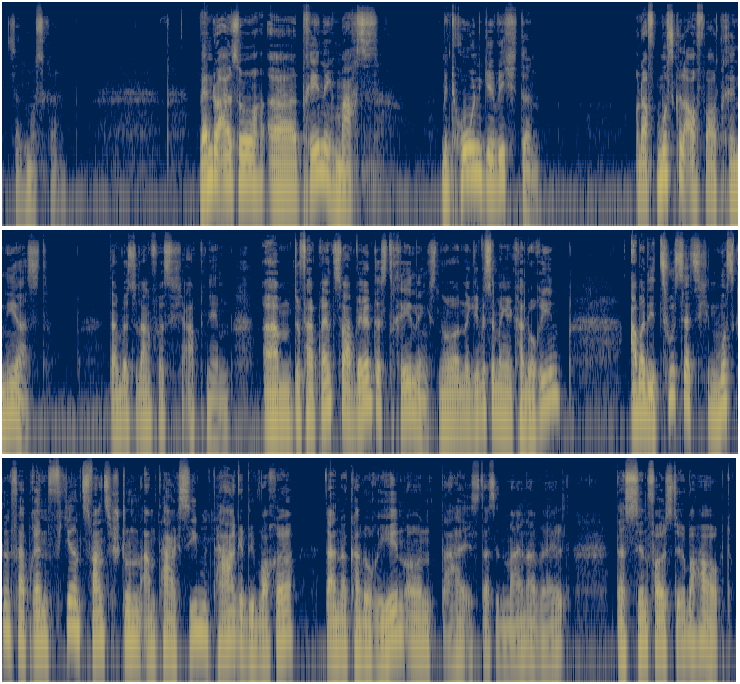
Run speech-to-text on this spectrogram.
sind Muskeln. Wenn du also äh, Training machst mit hohen Gewichten und auf Muskelaufbau trainierst, dann wirst du langfristig abnehmen. Ähm, du verbrennst zwar während des Trainings nur eine gewisse Menge Kalorien, aber die zusätzlichen Muskeln verbrennen 24 Stunden am Tag, sieben Tage die Woche deine Kalorien und daher ist das in meiner Welt das Sinnvollste überhaupt.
